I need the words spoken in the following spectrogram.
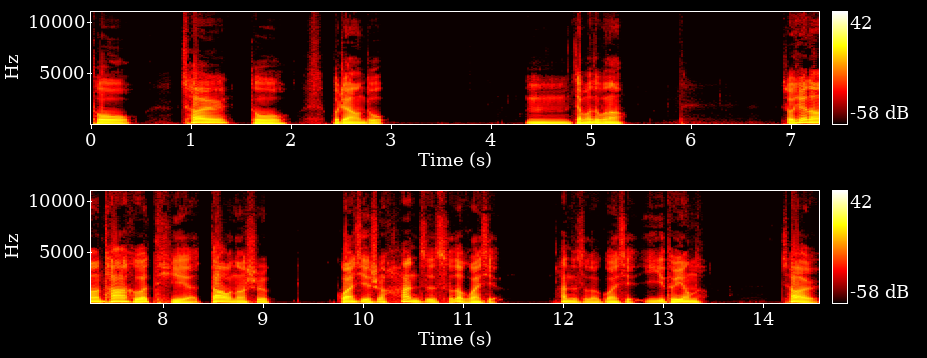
to，ch，to，不这样读。嗯，怎么读呢？首先呢，它和铁道呢是关系是汉字词的关系，汉字词的关系一一对应的，儿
